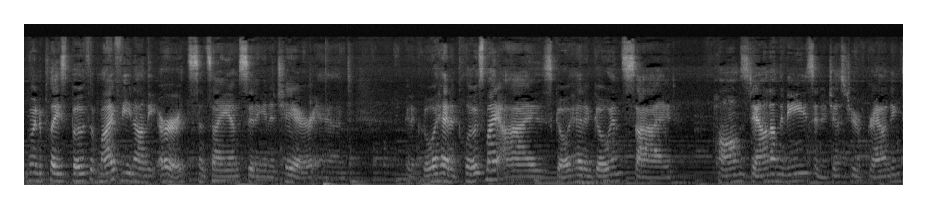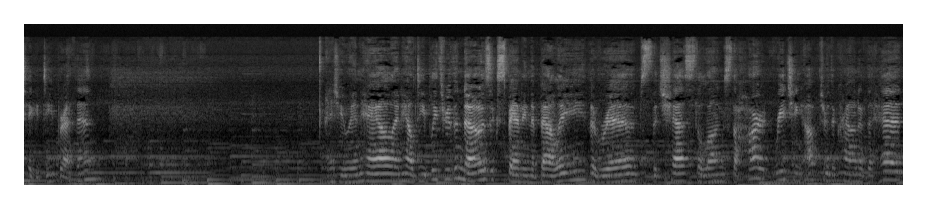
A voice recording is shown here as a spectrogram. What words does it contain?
I'm going to place both of my feet on the earth since I am sitting in a chair and I'm going to go ahead and close my eyes, go ahead and go inside. Palms down on the knees in a gesture of grounding. Take a deep breath in. As you inhale, inhale deeply through the nose, expanding the belly, the ribs, the chest, the lungs, the heart, reaching up through the crown of the head,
